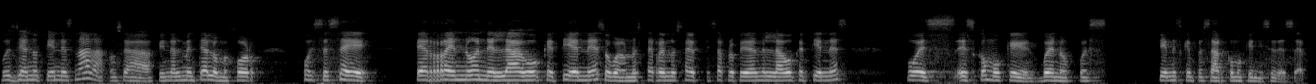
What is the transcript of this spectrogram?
pues ya no tienes nada. O sea, finalmente a lo mejor, pues ese terreno en el lago que tienes, o bueno, no es terreno, esa, esa propiedad en el lago que tienes, pues es como que, bueno, pues tienes que empezar como quien dice de cero.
